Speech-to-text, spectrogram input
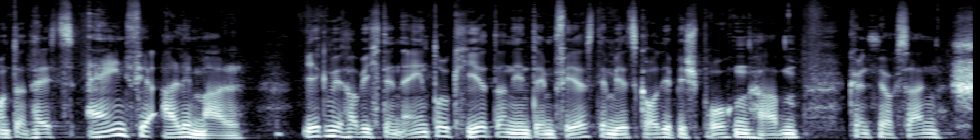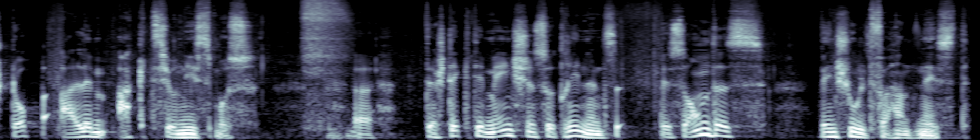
Und dann heißt es ein für alle Mal. Irgendwie habe ich den Eindruck, hier dann in dem Vers, den wir jetzt gerade besprochen haben, könnten wir auch sagen, Stopp allem Aktionismus. Äh, da steckt die Menschen so drinnen, besonders wenn Schuld vorhanden ist.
